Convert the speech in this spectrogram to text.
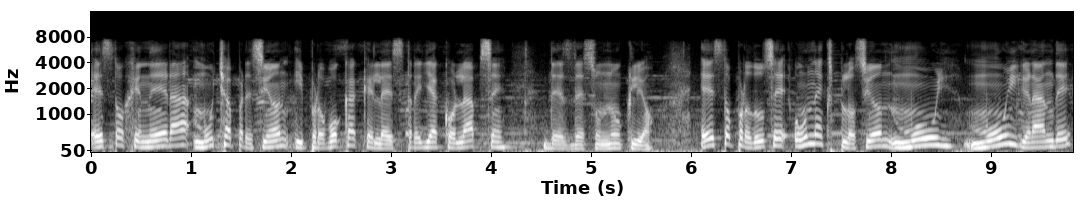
Esto genera mucha presión y provoca que la estrella colapse desde su núcleo. Esto produce una explosión muy, muy grande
